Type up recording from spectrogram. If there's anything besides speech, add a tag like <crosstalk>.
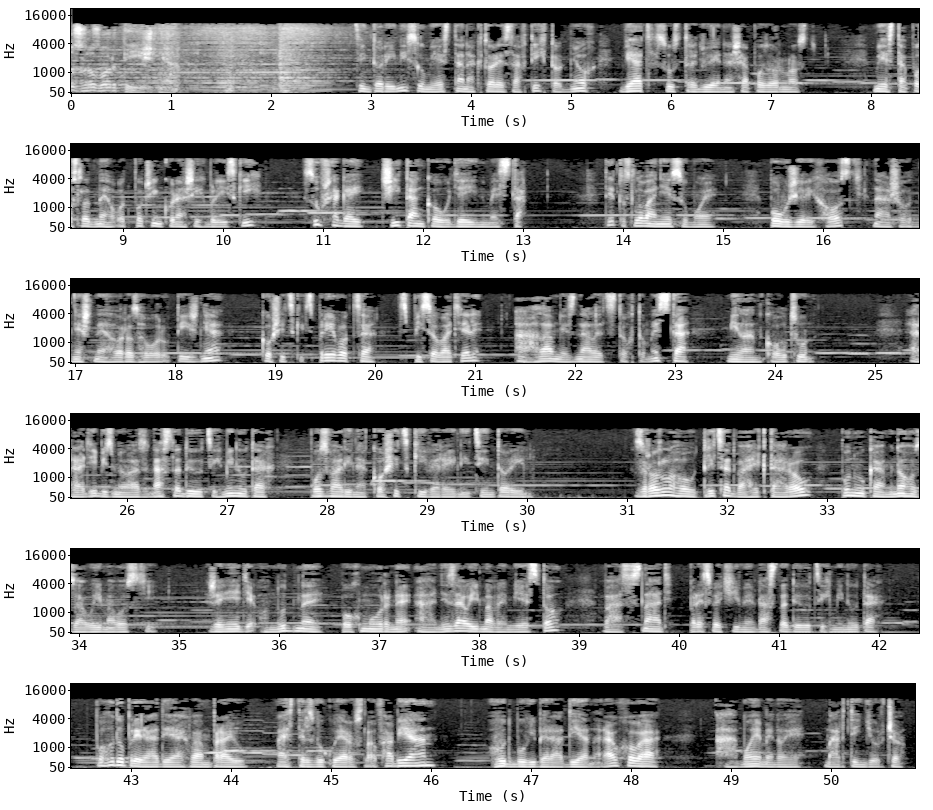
Rozhovor týždňa. Cintoríny sú miesta, na ktoré sa v týchto dňoch viac sústreďuje naša pozornosť. Miesta posledného odpočinku našich blízkych sú však aj čítankou dejín mesta. Tieto slova nie sú moje. Použil ich host nášho dnešného rozhovoru týždňa, košický sprievodca, spisovateľ a hlavne znalec tohto mesta Milan Kolcun. Radi by sme vás v nasledujúcich minútach pozvali na Košický verejný cintorín. S rozlohou 32 hektárov ponúka mnoho zaujímavostí. Že nejde o nudné, pochmúrne a nezaujímavé miesto, vás snáď presvedčíme v nasledujúcich minútach. Pohodu pri rádiách vám prajú majster zvuku Jaroslav Fabián, hudbu vyberá Diana Rauchová a moje meno je Martin Ďurčo.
